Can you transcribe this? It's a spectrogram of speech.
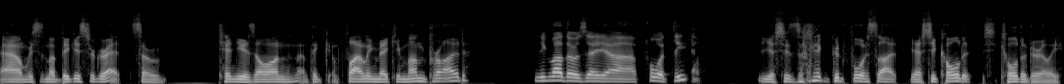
um, which is my biggest regret. So 10 years on, I think I'm finally making mum proud. Your mother was a uh, forward thinker. yeah, she's a good foresight. Yeah, she called it. She called it early.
